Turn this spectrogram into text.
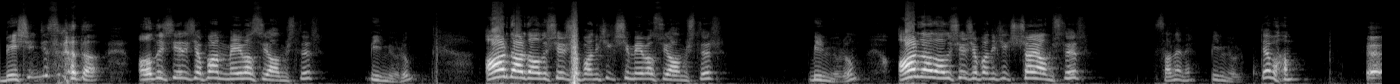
Beşinci sırada alışveriş yapan meyve suyu almıştır. Bilmiyorum. Ard arda alışveriş yapan iki kişi meyve suyu almıştır. Bilmiyorum. Ard arda alışveriş yapan iki kişi çay almıştır. Sana ne? Bilmiyorum. Devam.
